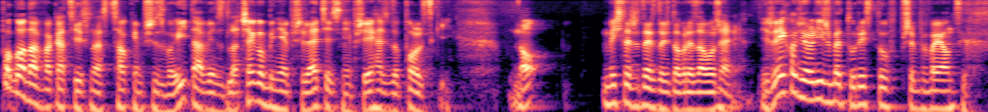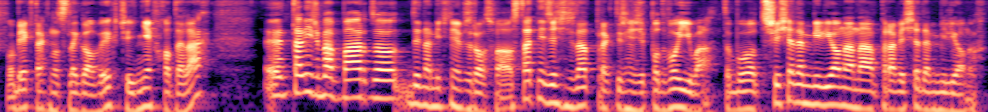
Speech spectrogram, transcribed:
pogoda w wakacje jest u nas całkiem przyzwoita, więc dlaczego by nie przylecieć, nie przyjechać do Polski? No, myślę, że to jest dość dobre założenie. Jeżeli chodzi o liczbę turystów przebywających w obiektach noclegowych, czyli nie w hotelach, e, ta liczba bardzo dynamicznie wzrosła. Ostatnie 10 lat praktycznie się podwoiła. To było 3,7 miliona na prawie 7 milionów.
